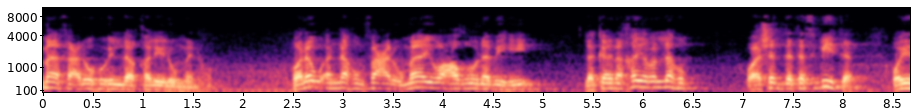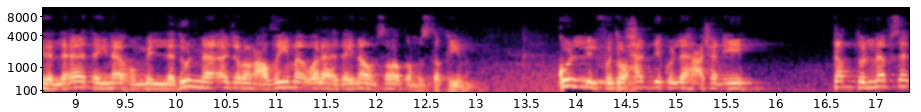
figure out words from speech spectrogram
ما فعلوه إلا قليل منهم. ولو أنهم فعلوا ما يوعظون به لكان خيرا لهم وأشد تثبيتا. وإذا لآتيناهم من لدنا أجرا عظيما ولهديناهم صراطا مستقيما. كل الفتوحات دي كلها عشان إيه؟ تقتل نفسك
